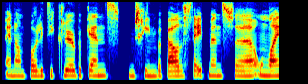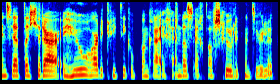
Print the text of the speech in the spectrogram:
en dan politiek kleur bekend, misschien bepaalde statements uh, online zet, dat je daar heel harde kritiek op kan krijgen. En dat is echt afschuwelijk natuurlijk.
